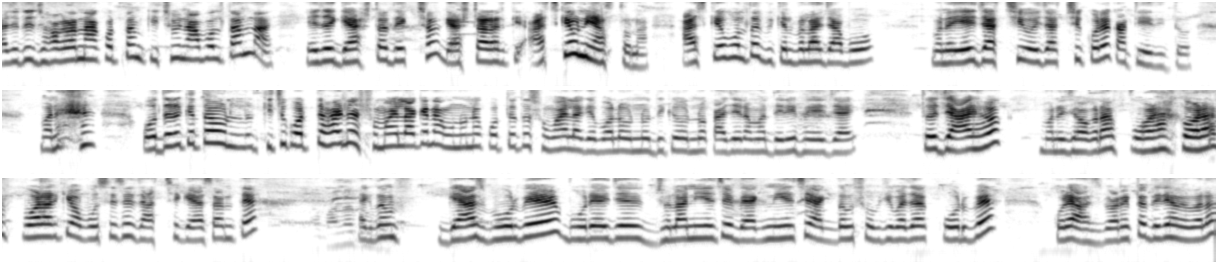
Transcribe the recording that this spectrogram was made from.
আর যদি ঝগড়া না করতাম, কিছুই না বলতাম না, এই যে গ্যাসটা দেখছ, গ্যাসটা আর কি আজকেও নিয়ে আসতো না। আজকেও বলতো বিকেলবেলায় যাব মানে এই যাচ্ছি, ওই যাচ্ছি করে কাটিয়ে দিত। মানে ওদেরকে তো কিছু করতে হয় না, সময় লাগে না, উনুনে করতে তো সময় লাগে। বলো অন্যদিকে অন্য কাজের আমার দেরি হয়ে যায়। তো যাই হোক মানে ঝগড়া পড়া করার পর আর কি অবশেষে যাচ্ছে গ্যাস আনতে। একদম গ্যাস ভরবে, ভরে যে ঝোলা নিয়েছে, ব্যাগ নিয়েছে, একদম সবজি বাজার করবে, করে আসবে। অনেকটা দেরি হবে বলো?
